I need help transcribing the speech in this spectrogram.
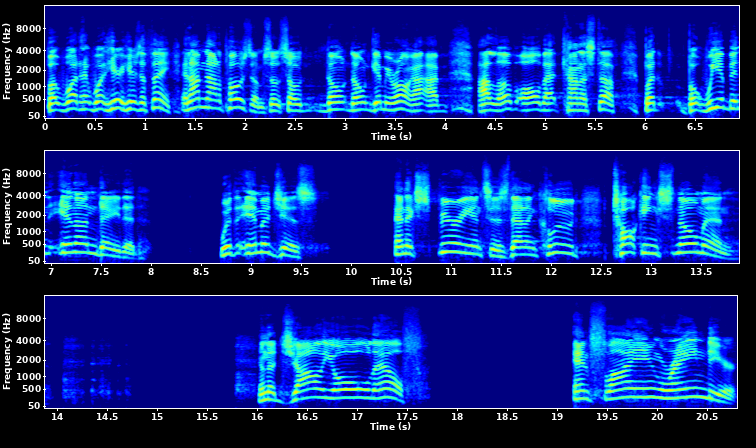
But what, what here, here's the thing, and I'm not opposed to them, so, so don't, don't get me wrong. I, I, I love all that kind of stuff. But, but we have been inundated with images and experiences that include talking snowmen and a jolly old elf and flying reindeer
